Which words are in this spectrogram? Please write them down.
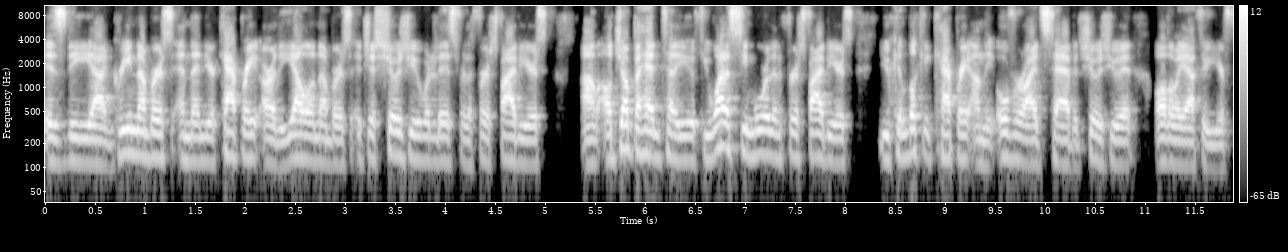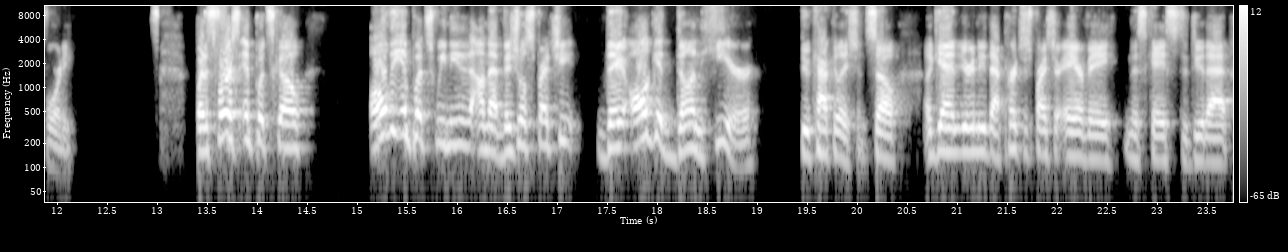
is the uh, green numbers, and then your cap rate are the yellow numbers. It just shows you what it is for the first five years. Um, I'll jump ahead and tell you if you want to see more than the first five years, you can look at cap rate on the overrides tab. It shows you it all the way out through year 40. But as far as inputs go, all the inputs we needed on that visual spreadsheet, they all get done here through calculation. So again, you're gonna need that purchase price or ARV in this case to do that.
